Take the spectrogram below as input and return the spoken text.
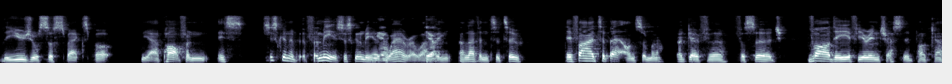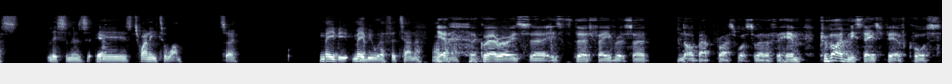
the usual suspects. But yeah, apart from it's it's just gonna for me, it's just gonna be Aguero. I yeah. think eleven to two. If I had to bet on someone, I'd go for for Serge. Vardy, if you're interested, podcast listeners, yeah. is twenty to one. So maybe maybe worth a tenner. I yeah, Aguero is uh, is third favourite, so not a bad price whatsoever for him, providing he stays fit, of course.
